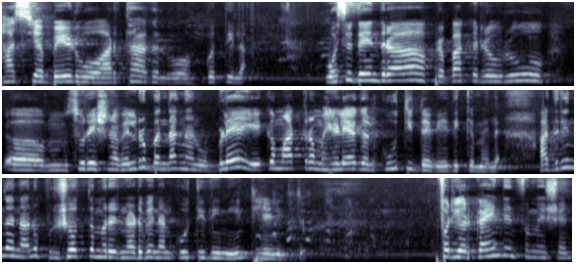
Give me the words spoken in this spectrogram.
ಹಾಸ್ಯ ಬೇಡವೋ, ಅರ್ಥ ಆಗಲ್ವೋ ಗೊತ್ತಿಲ್ಲ. ವಸುಧೇಂದ್ರ ಪ್ರಭಾಕರ್ ಅವರು ಸುರೇಶ್ ನಾವೆಲ್ಲರೂ ಬಂದಾಗ ನಾನು ಒಬ್ಬಳೇ ಏಕಮಾತ್ರ ಮಹಿಳೆಯಾಗಿ ಅಲ್ಲಿ ಕೂತಿದ್ದೆ ವೇದಿಕೆ ಮೇಲೆ. ಅದರಿಂದ ನಾನು ಪುರುಷೋತ್ತಮರ ನಡುವೆ ನಾನು ಕೂತಿದ್ದೀನಿ ಅಂತ ಹೇಳಿದ್ದು. ಫಾರ್ ಯುವರ್ ಕೈಂಡ್ ಇನ್ಫಾರ್ಮೇಷನ್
